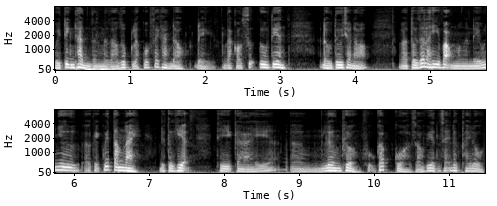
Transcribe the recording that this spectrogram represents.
với tinh thần rằng là giáo dục là quốc sách hàng đầu để chúng ta có sự ưu tiên đầu tư cho nó và tôi rất là hy vọng là nếu như cái quyết tâm này được thực hiện thì cái uh, lương thưởng phụ cấp của giáo viên sẽ được thay đổi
